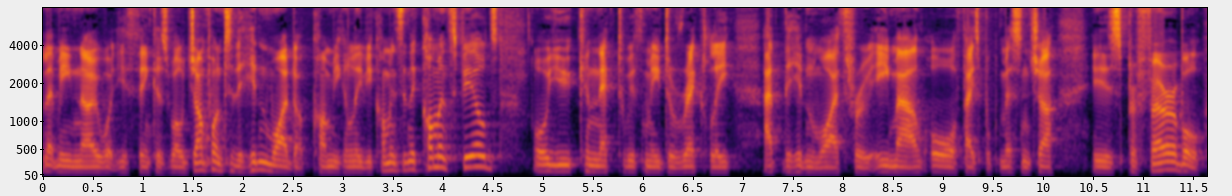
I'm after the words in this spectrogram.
let me know what you think as well. Jump onto thehiddenwhy.com. You can leave your comments in the comments fields or you connect with me directly at the Hidden Why through email or Facebook Messenger is preferable.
